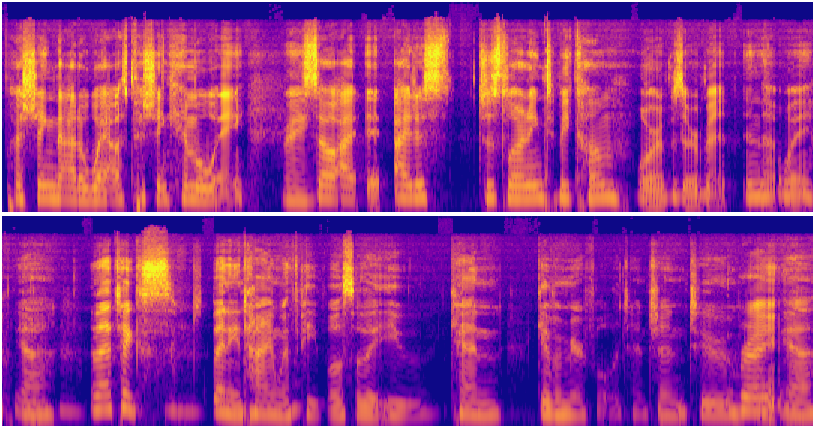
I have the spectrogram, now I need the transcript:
pushing that away. I was pushing him away. Right. So I I just just learning to become more observant in that way. Yeah. And that takes spending time with people so that you can give them your full attention too. Right. Yeah.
